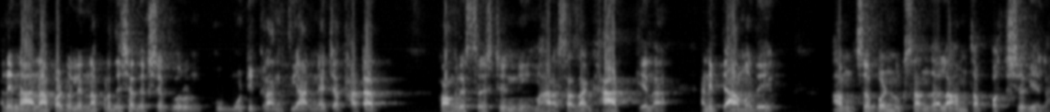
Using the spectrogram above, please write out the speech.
आणि नाना पटोलेंना प्रदेशाध्यक्ष करून खूप मोठी क्रांती आणण्याच्या थाटात काँग्रेस श्रेष्ठींनी महाराष्ट्राचा घात केला आणि त्यामध्ये आमचं पण नुकसान झालं आमचा पक्ष गेला.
